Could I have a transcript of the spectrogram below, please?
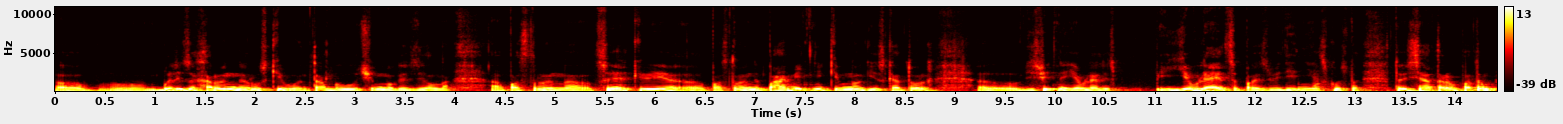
э, были захоронены русские воины. Там было очень много сделано, э, построено церкви, э, построены памятники, многие из которых э, действительно являлись является произведение искусства. То есть театров. Потом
